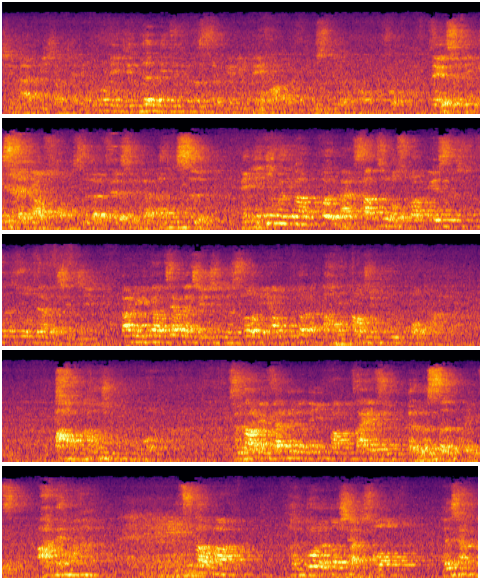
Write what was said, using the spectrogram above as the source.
亲爱的弟兄姐妹，如果你已经认定这个是神给你美好的服事的工作，这也是你一生要从事的，这也是你的恩赐，你一定会遇到困难。上次我说到耶稣是在做这样的情形，当你遇到这样的情形的时候，你要不断的祷告去突破它，祷告去突破它，直到你在那个地方再一次得胜为止。阿门吗？你知道吗？很多人都想说，很想跟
